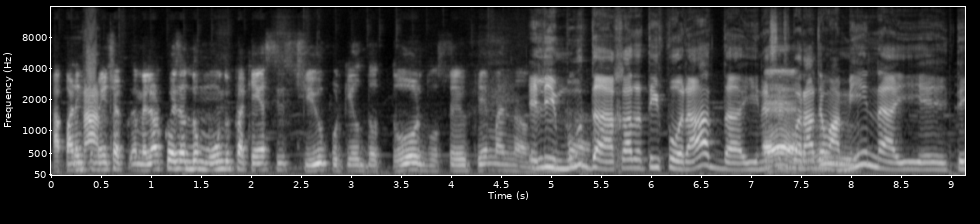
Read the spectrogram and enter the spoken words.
Aparentemente é a melhor coisa do mundo pra quem assistiu, porque o doutor, não sei o que, mas não. Ele nunca- muda a cada temporada, e nessa É, temporada é uma mina, e E tem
